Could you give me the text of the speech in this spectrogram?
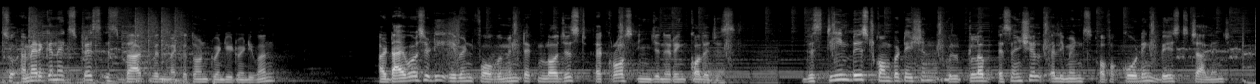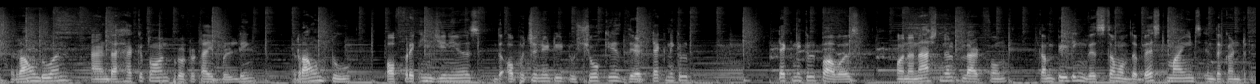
So American Express is back with Makeathon 2021 a diversity event for women technologists across engineering colleges. This team based competition will club essential elements of a coding based challenge, round 1, and a hackathon prototype building, round 2, offering engineers the opportunity to showcase their technical, technical powers on a national platform, competing with some of the best minds in the country.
